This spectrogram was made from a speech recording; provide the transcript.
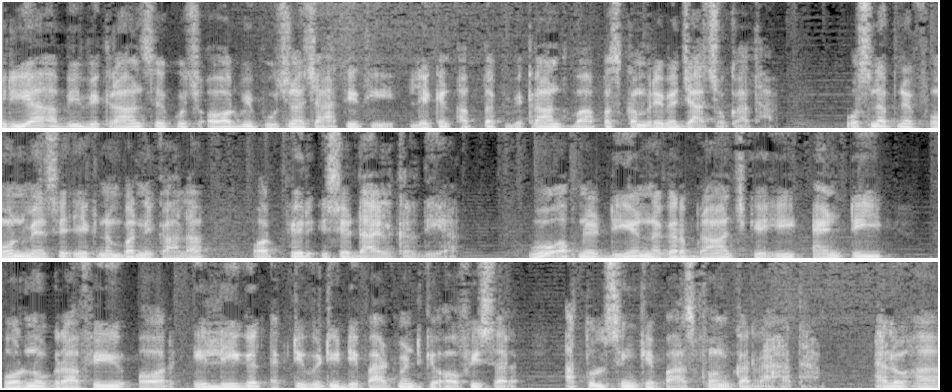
रिया अभी विक्रांत से कुछ और भी पूछना चाहती थी, लेकिन अब तक विक्रांत वापस कमरे में जा चुका था। उसने अपने फ़ोन में से एक नंबर निकाला और फिर इसे डायल कर दिया। वो अपने डीएन नगर ब्रांच के ही एंटी पोर्नोग्राफी और इलीगल एक्टिविटी डिपार्टमेंट के ऑफिसर अतुल सिंह के पास फ़ोन कर रहा था। हेलो हाँ।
